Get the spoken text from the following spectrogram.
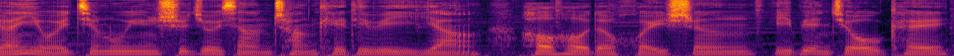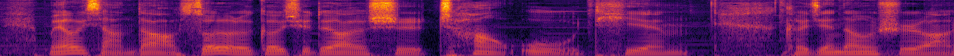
原以为进录音室就像唱 KTV 一样，厚厚的回声一遍就 OK，没有想到所有的歌曲都要是唱五天，可见当时啊，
